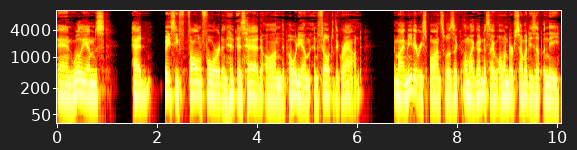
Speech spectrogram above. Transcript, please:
and Williams had basically fallen forward and hit his head on the podium and fell to the ground. And my immediate response was like, "Oh my goodness! I wonder if somebody's up in the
